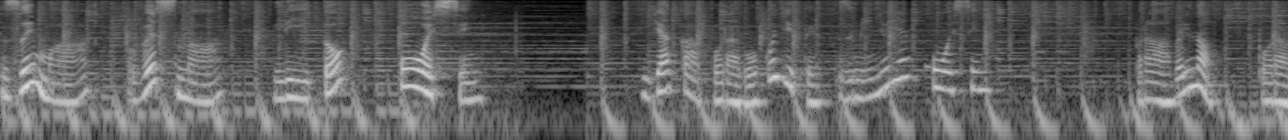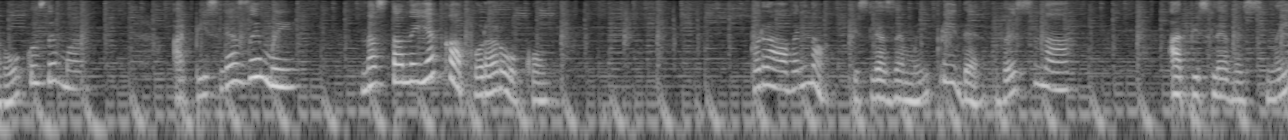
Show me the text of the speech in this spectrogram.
зима, весна, літо, осінь. Яка пора року, діти, змінює осінь? Правильно, пора року зима. А після зими настане яка пора року? Правильно, після зими прийде весна. А після весни,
